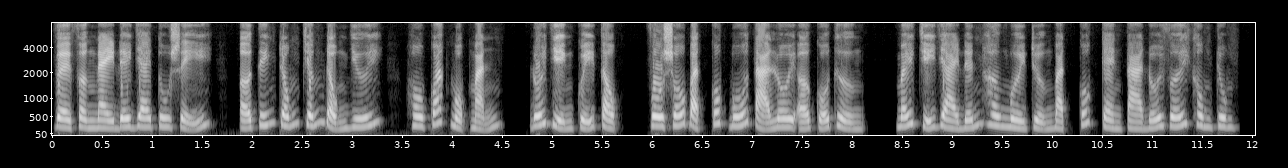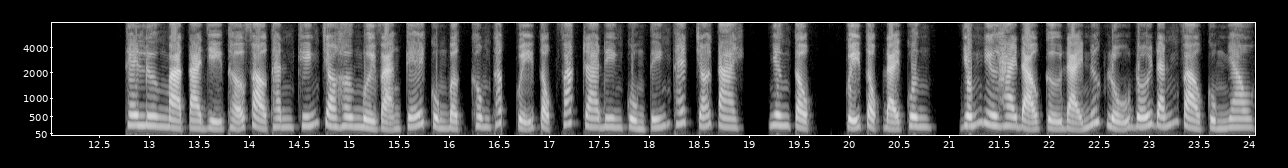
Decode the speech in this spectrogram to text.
về phần này đê giai tu sĩ, ở tiếng trống chấn động dưới, hô quát một mảnh, đối diện quỷ tộc, vô số bạch cốt búa tạ lôi ở cổ thượng, mấy chỉ dài đến hơn 10 trượng bạch cốt kèn tà đối với không trung. Thê lương mà tà dị thở vào thanh khiến cho hơn 10 vạn kế cùng bậc không thấp quỷ tộc phát ra điên cuồng tiếng thét chói tai, nhân tộc, quỷ tộc đại quân, giống như hai đạo cự đại nước lũ đối đánh vào cùng nhau,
